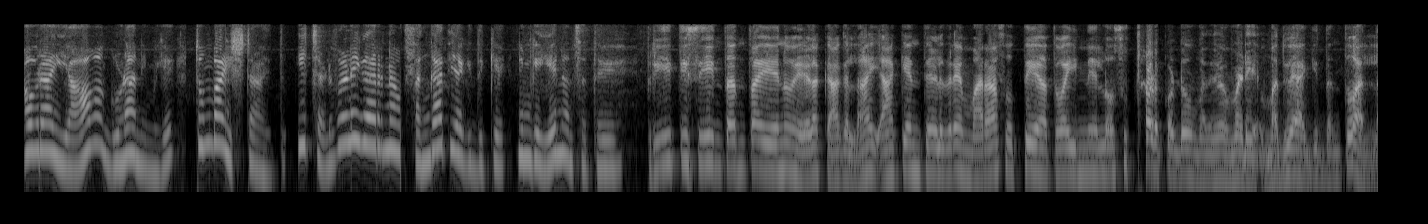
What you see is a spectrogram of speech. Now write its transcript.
ಅವರ ಯಾವ ಗುಣ ನಿಮಗೆ ತುಂಬಾ ಇಷ್ಟ ಆಯ್ತು. ಈ ಚಳವಳಿಗಾರನ ಸಂಗಾತಿಯಾಗಿದ್ದಕ್ಕೆ ನಿಮ್ಗೆ ಏನ್ ಅನ್ಸತ್ತೆ? ಪ್ರೀತಿಸಿ ಅಂತ ಏನು ಹೇಳಕ್ಕಾಗಲ್ಲ. ಯಾಕೆ ಅಂತ ಹೇಳಿದ್ರೆ ಮರ ಸುತ್ತಿ ಅಥವಾ ಇನ್ನೆಲ್ಲೋ ಸುತ್ತಾಡ್ಕೊಂಡು ಮದುವೆ ಮಾಡಿ, ಮದ್ವೆ ಆಗಿದ್ದಂತೂ ಅಲ್ಲ.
